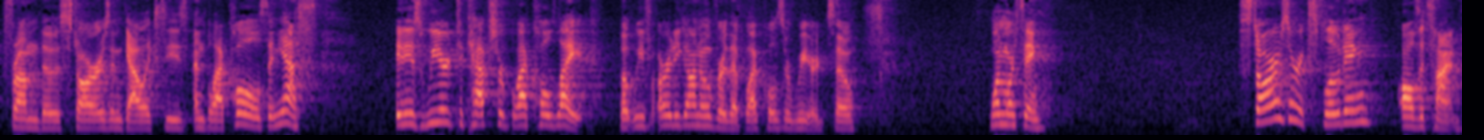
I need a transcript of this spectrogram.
from those stars and galaxies and black holes. And yes, it is weird to capture black hole light, but we've already gone over that black holes are weird. So, one more thing stars are exploding all the time,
